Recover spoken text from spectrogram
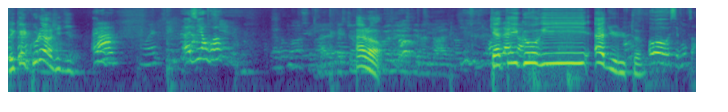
de quelle couleur j'ai dit Ah, Vas-y, envoie. Alors, catégorie adulte. Oh, c'est bon ça.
